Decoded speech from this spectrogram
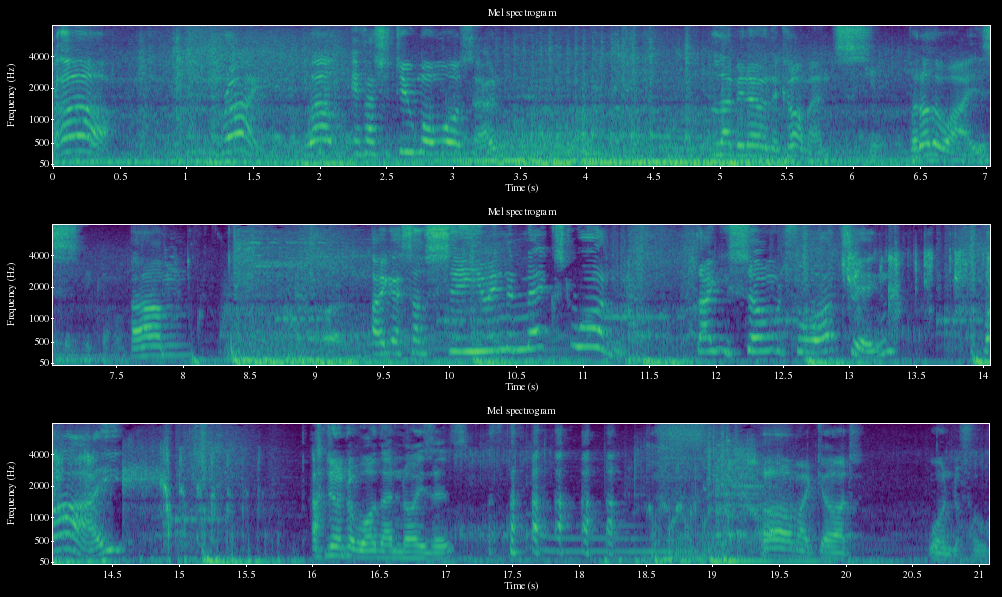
Ah! Right. Well, if I should do more Warzone, let me know in the comments. But otherwise, um, I guess I'll see you in the next one. Thank you so much for watching. Bye. I don't know what that noise is. oh my god. Wonderful.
